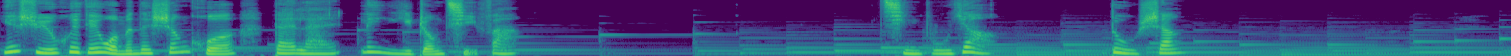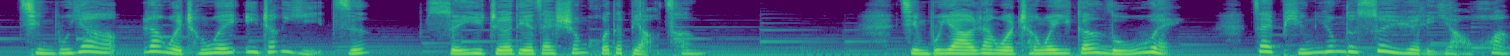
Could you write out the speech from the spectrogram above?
也许会给我们的生活带来另一种启发。请不要，杜商。请不要让我成为一张椅子，随意折叠在生活的表层。请不要让我成为一根芦苇，在平庸的岁月里摇晃。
